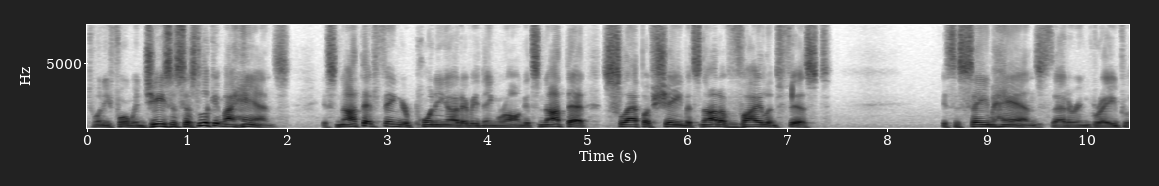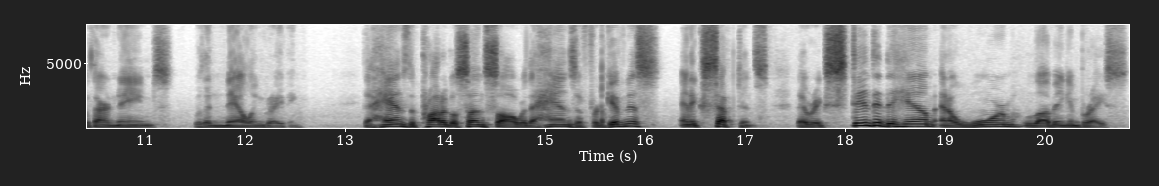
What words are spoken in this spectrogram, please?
24, when Jesus says, Look at my hands, it's not that finger pointing out everything wrong. It's not that slap of shame. It's not a violent fist. It's the same hands that are engraved with our names with a nail engraving. The hands the prodigal son saw were the hands of forgiveness and acceptance. They were extended to him in a warm, loving embrace.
